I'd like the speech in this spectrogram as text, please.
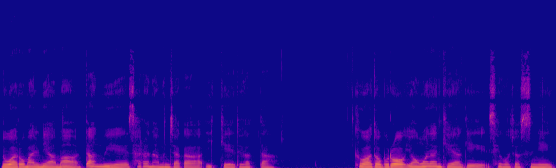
노아로 말미암아 땅 위에 살아남은 자가 있게 되었다. 그와 더불어 영원한 계약이 세워졌으니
